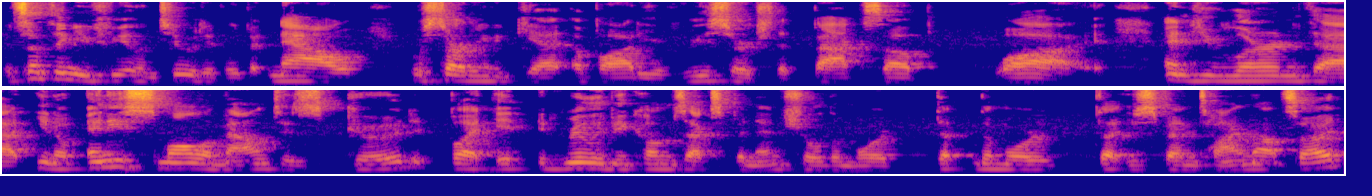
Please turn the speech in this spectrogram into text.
It's something you feel intuitively, but now we're starting to get a body of research that backs up why. And you learn that you know any small amount is good but it, it really becomes exponential the more the more that you spend time outside.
